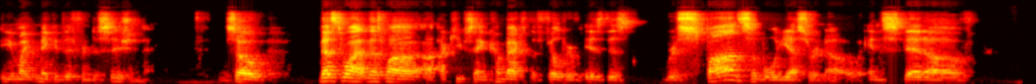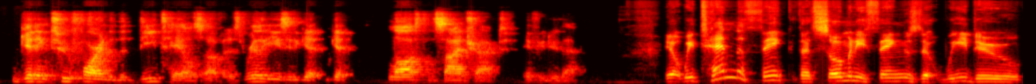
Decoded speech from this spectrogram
you might make a different decision there. Mm-hmm. So that's why, that's why I keep saying, come back to the filter of is this responsible yes or no instead of getting too far into the details of it. It's really easy to get get lost and sidetracked if you do that. Yeah, we tend to think that so many things that we do,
